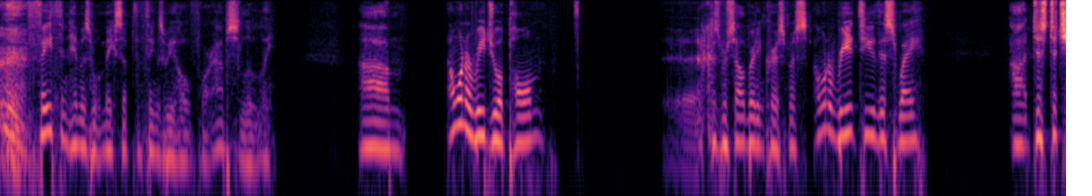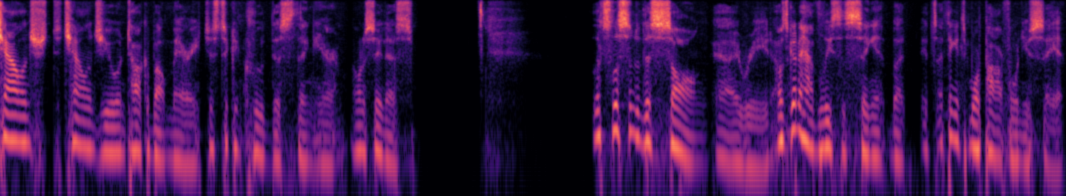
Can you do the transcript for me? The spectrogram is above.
faith in him is what makes up the things we hope for. Absolutely. Um, I want to read you a poem because uh, we're celebrating Christmas. I want to read it to you this way, uh, just to challenge to challenge you and talk about Mary. Just to conclude this thing here, I want to say this. Let's listen to this song I read. I was going to have Lisa sing it, but it's I think it's more powerful when you say it.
